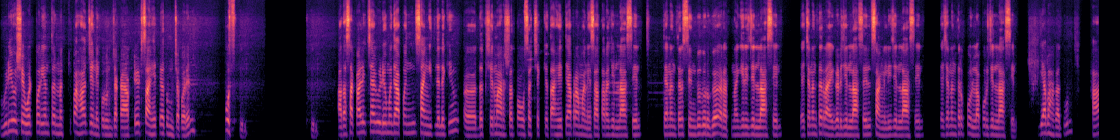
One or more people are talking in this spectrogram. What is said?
व्हिडिओ शेवटपर्यंत नक्की पहा जेणेकरून ज्या काय अपडेट्स आहेत त्या तुमच्यापर्यंत पोचतील. आता सकाळीच्या व्हिडिओमध्ये आपण सांगितलेलं की दक्षिण महाराष्ट्रात पावसाची शक्यता आहे. त्याप्रमाणे सातारा जिल्हा असेल त्यानंतर सिंधुदुर्ग रत्नागिरी जिल्हा असेल त्याच्यानंतर रायगड जिल्हा असेल सांगली जिल्हा असेल त्याच्यानंतर कोल्हापूर जिल्हा असेल. या भागातून हा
